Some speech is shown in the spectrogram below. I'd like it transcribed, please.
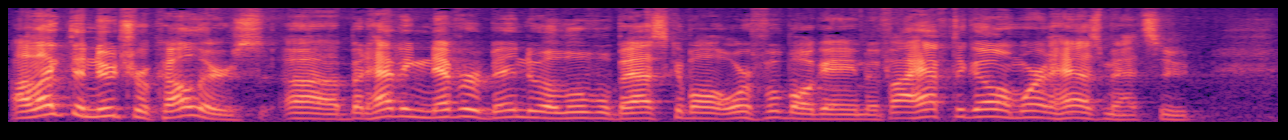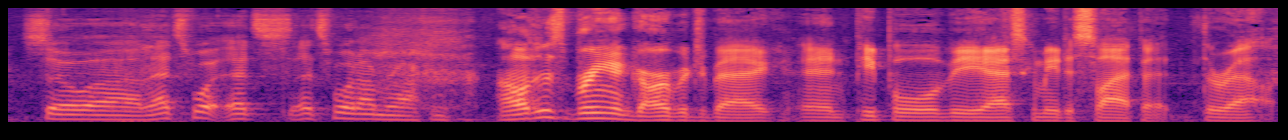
I like the neutral colors, uh, but having never been to a Louisville basketball or football game, if I have to go, I'm wearing a hazmat suit. So uh, that's what that's that's what I'm rocking. I'll just bring a garbage bag, and people will be asking me to slap it throughout.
